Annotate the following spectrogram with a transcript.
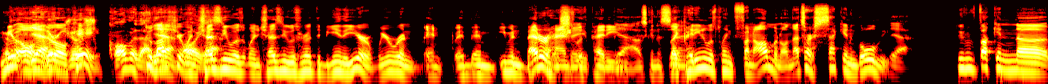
Milan, oh, Yeah. they're Just okay. Cover that. Dude, last year when Oh, yeah. Szczęsny was when Szczęsny was hurt at the beginning of the year, we were in, in, in even better Better hands shape. with Petty. Yeah, I was gonna say. Like Petty was playing phenomenal, and that's our second goalie. Yeah. Even fucking uh,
